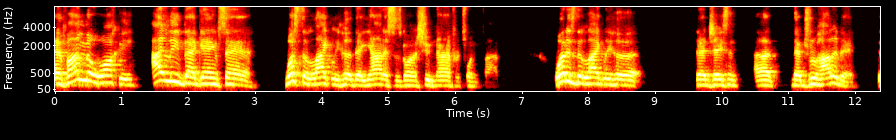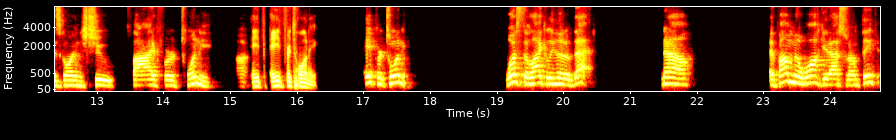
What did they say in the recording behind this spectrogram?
if I'm Milwaukee, I leave that game saying, what's the likelihood that Giannis is going to shoot nine for 25? What is the likelihood that Jason, uh, that Jrue Holiday is going to shoot five for 20? Uh, eight, eight for 20. Eight for 20. What's the likelihood of that? Now, if I'm Milwaukee, that's what I'm thinking.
